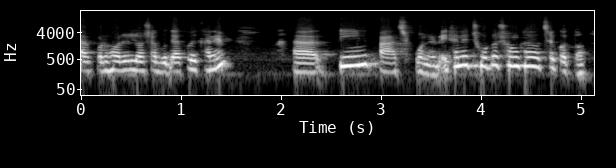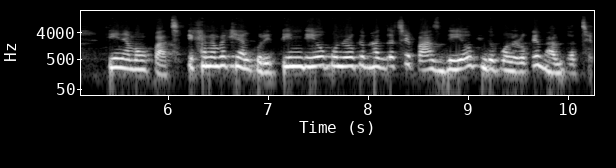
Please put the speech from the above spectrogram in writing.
তারপর হরের লসাগু। দেখো এখানে তিন, পাঁচ, পনেরো। এখানে ছোট সংখ্যা হচ্ছে কত? তিন এবং পাঁচ। এখানে আমরা খেয়াল করি, তিন দিয়েও পনেরোকে ভাগ যাচ্ছে, পাঁচ দিয়েও কিন্তু পনেরোকে ভাগ যাচ্ছে।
